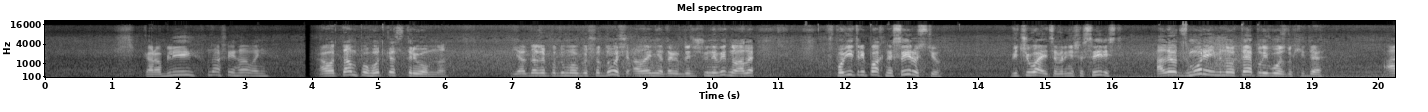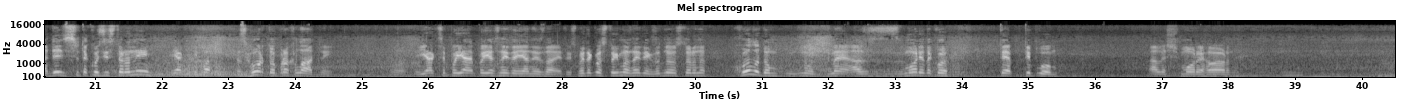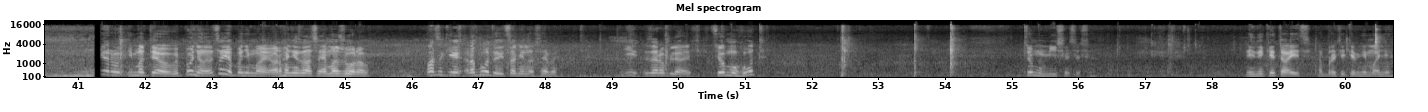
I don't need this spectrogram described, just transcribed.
Кораблі в нашій гавані. А от там погодка стрьомна. Я навіть подумав би, що дощ, але ні, так дощу не видно, але в повітрі пахне сиростю. Відчувається верніше сирість. Але от з моря іменно теплий воздух іде. А десь тако зі сторони, як типа з гор, то прохладний. От. Як це пояснити, я не знаю. Тобто ми тако стоїмо, знаєте, як з одної сторони холодом ну, дме, а з моря тако теп, теплом. Але ж море гарне. Пєру і Матео, ви поняли? Це я розумію, організація мажорів. Пацики працюють самі на себе і заробляють. Цьому год, цьому місяці. І не китаєць, обратите внимание.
